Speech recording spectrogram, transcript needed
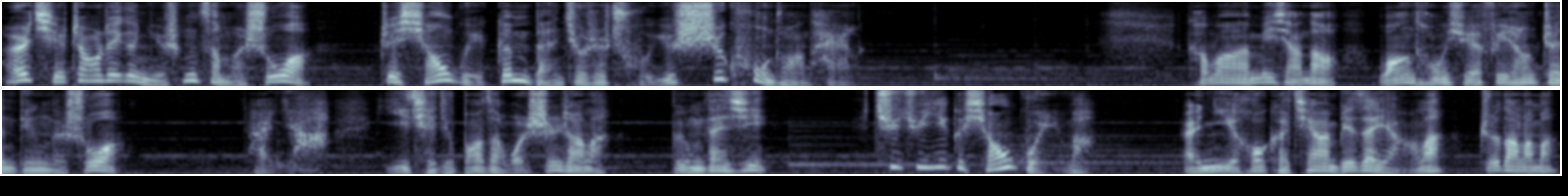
而且照这个女生这么说，这小鬼根本就是处于失控状态了。可万万没想到，王同学非常镇定地说：“哎呀，一切就包在我身上了，不用担心。区区一个小鬼嘛，哎，你以后可千万别再养了，知道了吗？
